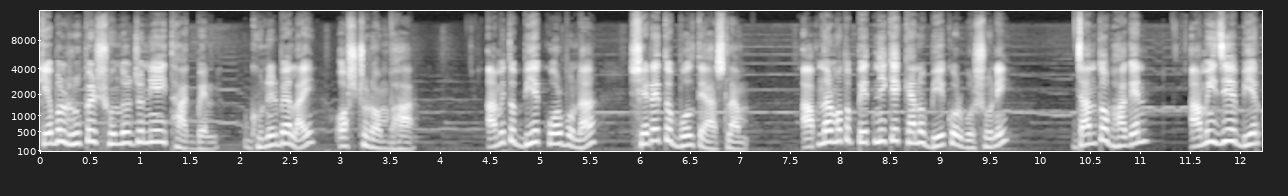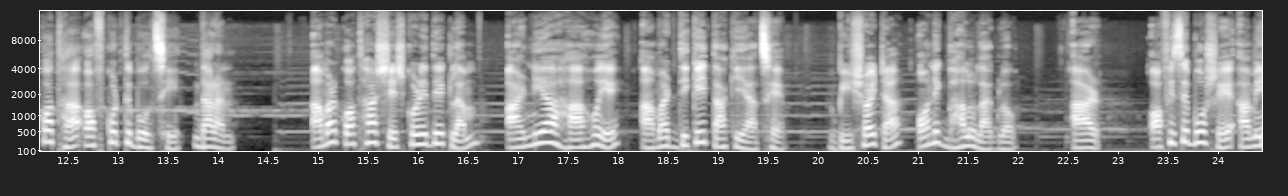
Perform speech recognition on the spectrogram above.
কেবল রূপের সৌন্দর্য নিয়েই থাকবেন গুণের বেলায় অষ্টরম্ভা। আমি তো বিয়ে করব না, সেটাই তো বলতে আসলাম। আপনার মতো পেতনিকে কেন বিয়ে করব শুনি? জানতো ভাগেন, আমি যে বিয়ের কথা অফ করতে বলছি, দাঁড়ান। আমার কথা শেষ করে দেখলাম, আর্নিয়া হা হয়ে আমার দিকেই তাকিয়ে আছে। বিষয়টা অনেক ভালো লাগল। আর অফিসে বসে আমি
